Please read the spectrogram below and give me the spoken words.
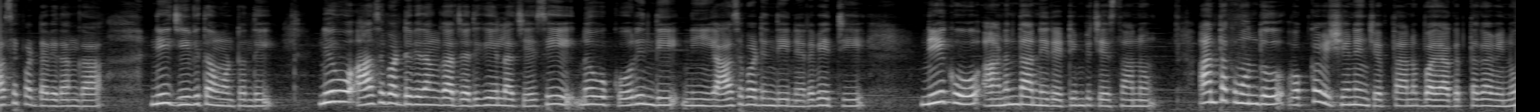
ఆశపడ్డ విధంగా నీ జీవితం ఉంటుంది. నువ్వు ఆశపడ్డ విధంగా జరిగేలా చేసి నువ్వు కోరింది నీ ఆశపడింది నెరవేర్చి నీకు ఆనందాన్ని రెట్టింపు చేస్తాను. అంతకుముందు ఒక్క విషయం నేను చెప్తాను జాగ్రత్తగా విను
